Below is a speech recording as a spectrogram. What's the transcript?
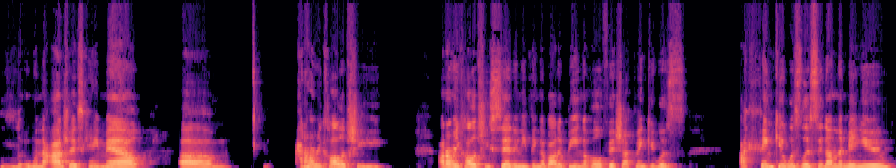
When the entrees came out, um, I don't recall if she, I don't recall if she said anything about it being a whole fish. I think it was, I think it was listed on the menu.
